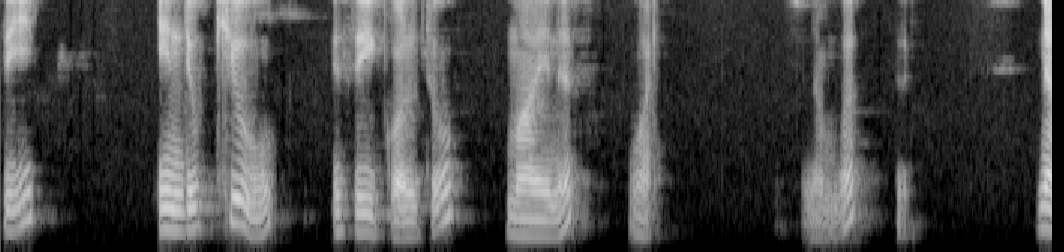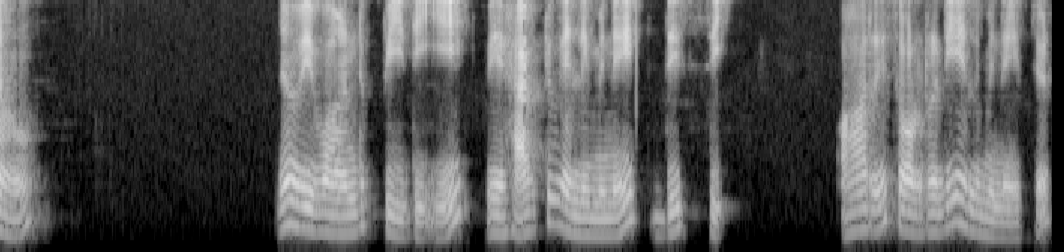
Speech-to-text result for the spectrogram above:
c into q is equal to minus y. Number 3 now now we want PDE we have to eliminate this c. R is already eliminated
